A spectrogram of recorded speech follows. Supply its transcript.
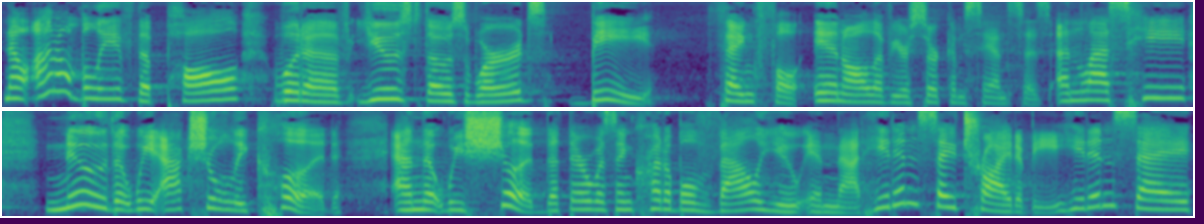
Now, I don't believe that Paul would have used those words, be thankful in all of your circumstances unless he knew that we actually could and that we should, that there was incredible value in that. He didn't say try to be. He didn't say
